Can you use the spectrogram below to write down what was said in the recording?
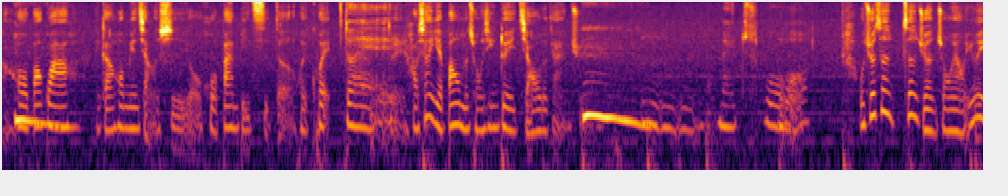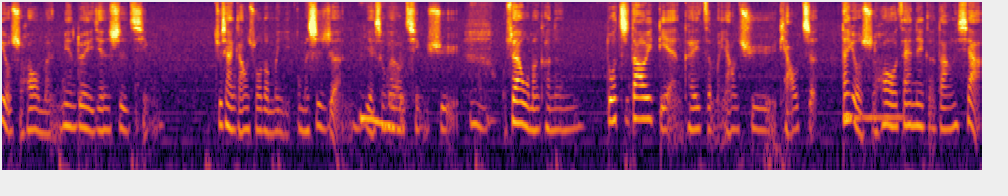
然后包括。你刚刚后面讲的是有伙伴彼此的回馈，对对，好像也帮我们重新对焦的感觉。嗯嗯嗯嗯，没错。我觉得这真的觉得很重要，因为有时候我们面对一件事情，就像你刚刚说的，我们我们是人，也是会有情绪。嗯，虽然我们可能多知道一点，可以怎么样去调整，但有时候在那个当下，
